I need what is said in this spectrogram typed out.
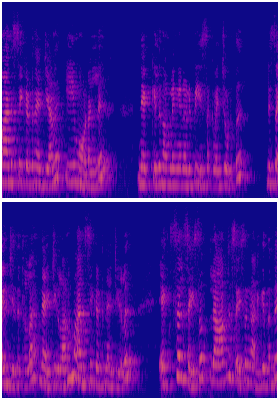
മാനസികട്ട് നൈറ്റിയാണ് ഈ മോഡലിൽ നെക്കിൽ നമ്മളിങ്ങനെ ഒരു പീസൊക്കെ വെച്ച് കൊടുത്ത് ഡിസൈൻ ചെയ്തിട്ടുള്ള നൈറ്റികളാണ് മാനസികട്ട് നൈറ്റികൾ എക്സൽ സൈസും ലാർജ് സൈസും കാണിക്കുന്നുണ്ട്.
